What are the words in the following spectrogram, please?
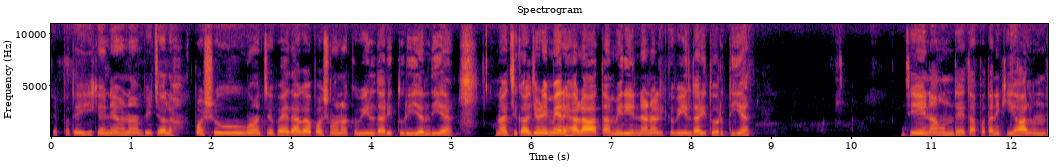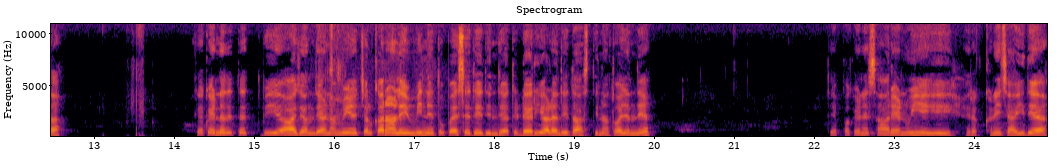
ਅਤੇ ਆਪਾਂ ਤਾਂ ਇਹੀ ਕਹਿੰਦੇ ਹਾਂ ਹੈ ਨਾ ਵੀ ਚੱਲ ਪਸ਼ੂਆਂ 'ਚ ਫਾਇਦਾ ਗਾ, ਪਸ਼ੂਆਂ ਨਾਲ ਕਬੀਲਦਾਰੀ ਤੁਰੀ ਜਾਂਦੀ ਹੈ। ਹੁਣ ਅੱਜ ਕੱਲ੍ਹ ਜਿਹੜੇ ਮੇਰੇ ਹਾਲਾਤ ਆ, ਮੇਰੀ ਇਹਨਾਂ ਨਾਲ ਹੀ ਕਬੀਲਦਾਰੀ ਤੁਰਦੀ ਹੈ। ਜੇ ਇਹ ਨਾ ਹੁੰਦੇ ਤਾਂ ਪਤਾ ਨਹੀਂ ਕੀ ਹਾਲ ਹੁੰਦਾ। ਕਿਉਂਕਿ ਇਹਨਾਂ ਦੇ ਤਾਂ ਵੀ ਆ ਜਾਂਦੇ ਆ ਨਾ, ਮੈਂ ਚੱਲ ਘਰਾਂ ਵਾਲੇ ਮਹੀਨੇ ਤੋਂ ਪੈਸੇ ਦੇ ਦਿੰਦੇ ਆ ਅਤੇ ਡੈਰੀ ਵਾਲਿਆਂ ਦੇ 10 ਦਿਨਾਂ ਤੋਂ ਆ ਜਾਂਦੇ ਆ। ਅਤੇ ਆਪਾਂ ਕਹਿੰਦੇ ਸਾਰਿਆਂ ਨੂੰ ਹੀ ਇਹ ਰੱਖਣੇ ਚਾਹੀਦੇ ਆ।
